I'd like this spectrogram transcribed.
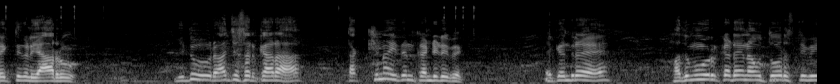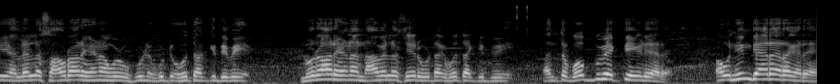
ವ್ಯಕ್ತಿಗಳು ಯಾರು? ಇದು ರಾಜ್ಯ ಸರ್ಕಾರ ತಕ್ಷಣ ಇದನ್ನು ಕಂಡುಹಿಡಿಬೇಕು. ಯಾಕೆಂದರೆ ಹದಿಮೂರು ಕಡೆ ನಾವು ತೋರಿಸ್ತೀವಿ, ಅಲ್ಲೆಲ್ಲ ಸಾವಿರಾರು ಹೆಣ ಹುಟ್ಟು ಹೂತಾಕಿದ್ದೀವಿ. ನೂರಾರು ಹೆಣ ನಾವೆಲ್ಲ ಸೇರಿ ಊಟ ಹೂತಾಕಿದ್ವಿ ಅಂತ ಒಬ್ಬ ವ್ಯಕ್ತಿ ಹೇಳ್ಯಾರೆ ಅವನ ಹಿಂದೆ ಯಾರ್ಯಾರಾಗಾರೆ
